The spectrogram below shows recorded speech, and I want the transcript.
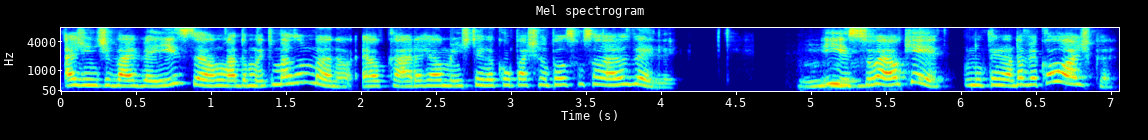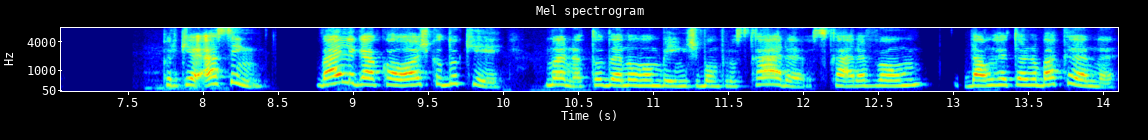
a gente vai ver isso, é um lado muito mais humano. É o cara realmente tendo compaixão pelos funcionários dele. Uhum. E isso é o quê? Não tem nada a ver com a lógica. Porque, assim, vai ligar com a lógica do quê? Mano, eu tô dando um ambiente bom pros caras, os caras vão dar um retorno bacana.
